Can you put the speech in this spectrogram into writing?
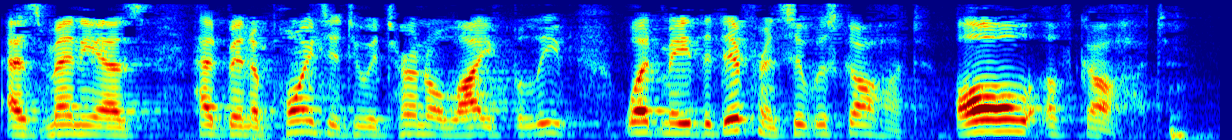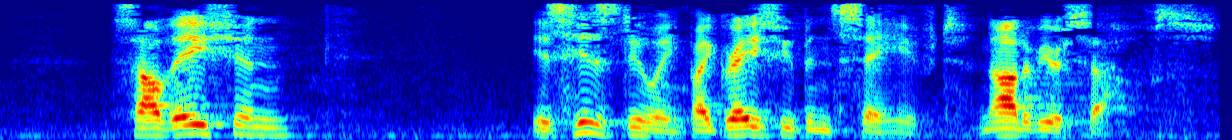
As many as had been appointed to eternal life believed. What made the difference? It was God. All of God. Salvation is His doing. By grace you've been saved, not of yourselves.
